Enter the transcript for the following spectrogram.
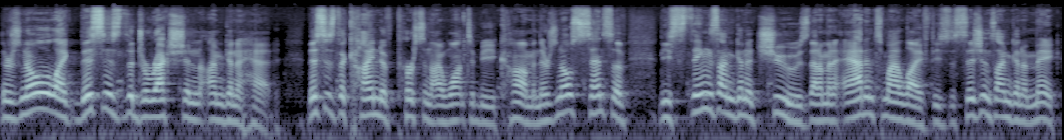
There's no like, this is the direction I'm going to head. This is the kind of person I want to become. And there's no sense of these things I'm going to choose that I'm going to add into my life, these decisions I'm going to make,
